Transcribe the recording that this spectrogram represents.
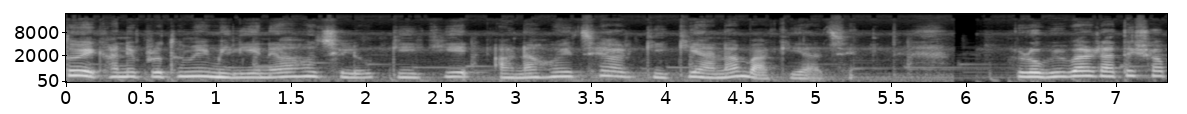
তো এখানে প্রথমে মিলিয়ে নেওয়া হচ্ছিল কি কি আনা হয়েছে আর কি কি আনা বাকি আছে। রবিবার রাতে সব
